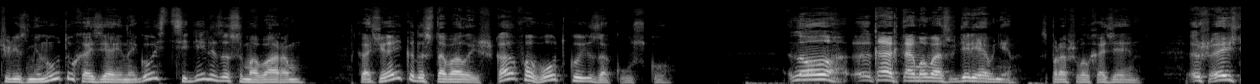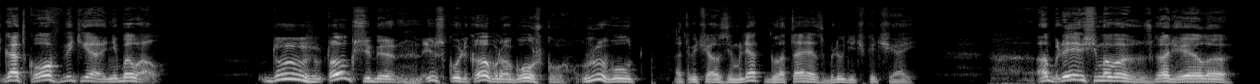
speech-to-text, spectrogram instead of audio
Через минуту хозяин и гость сидели за самоваром. Хозяйка доставала из шкафа водку и закуску. — Ну, как там у вас в деревне? — спрашивал хозяин. — Шесть годков ведь я не бывал. — Да так себе, из кулька в рогожку, живут, — отвечал земляк, глотая с блюдечка чай. — Облесимого сгорело. —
